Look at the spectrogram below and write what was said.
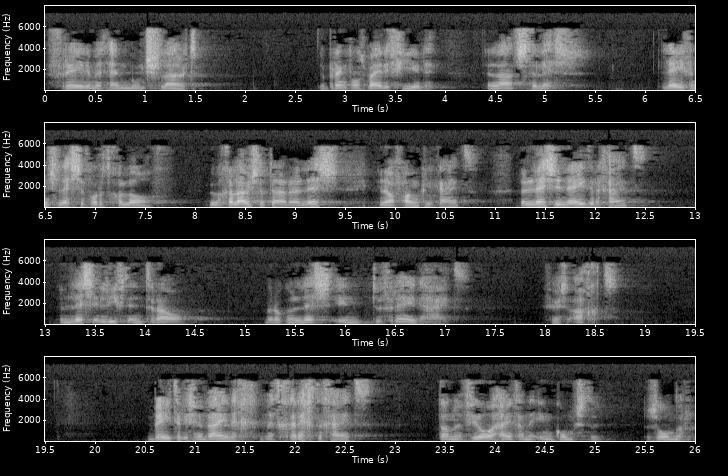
vrede met hen doen sluiten. Dat brengt ons bij de vierde en laatste les. Levenslessen voor het geloof. We hebben geluisterd naar een les in afhankelijkheid, een les in nederigheid, een les in liefde en trouw, maar ook een les in tevredenheid. Vers 8. Beter is een weinig met gerechtigheid dan een veelheid aan de inkomsten zonder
